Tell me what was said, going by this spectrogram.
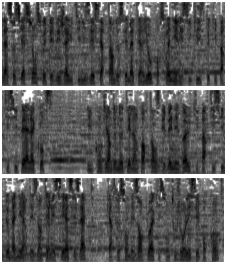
l'association souhaitait déjà utiliser certains de ces matériaux pour soigner les cyclistes qui participaient à la course. Il convient de noter l'importance des bénévoles qui participent de manière désintéressée à ces actes, car ce sont des emplois qui sont toujours laissés pour compte,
